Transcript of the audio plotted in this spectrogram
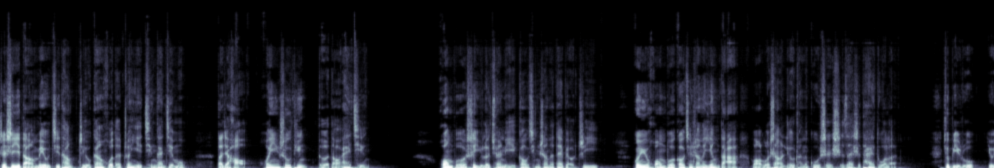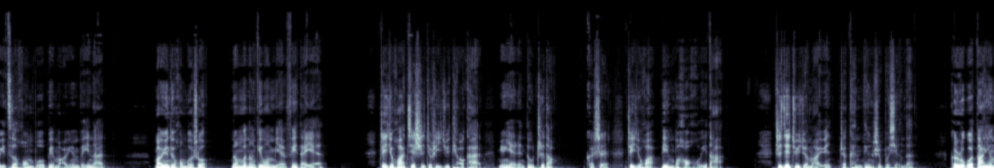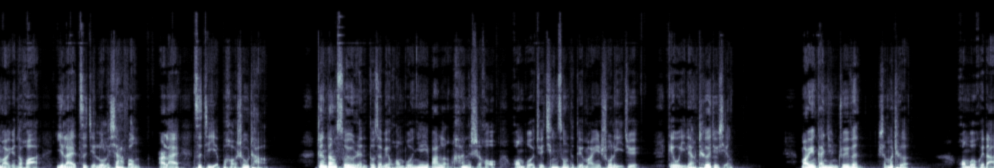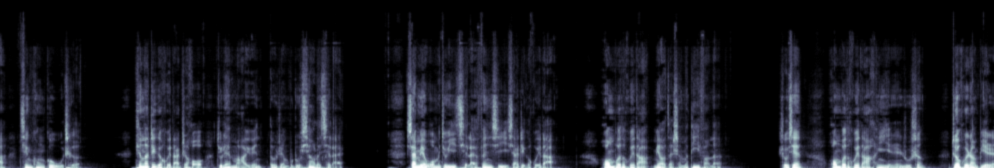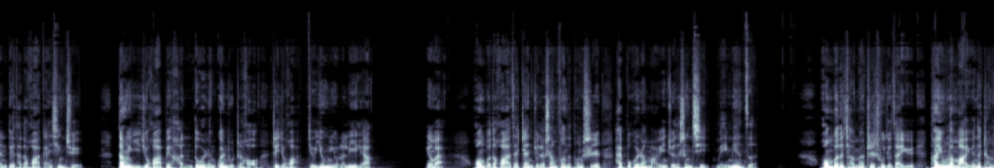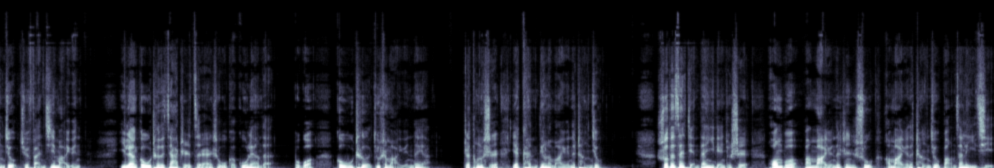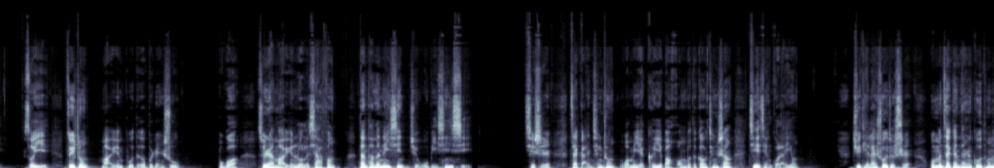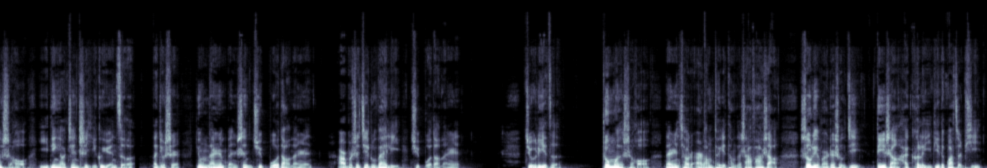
这是一档没有鸡汤，只有干货的专业情感节目。大家好，欢迎收听《得到爱情》。黄渤是娱乐圈里高情商的代表之一。关于黄渤高情商的应答，网络上流传的故事实在是太多了。就比如有一次，黄渤被马云为难，马云对黄渤说：“能不能给我免费代言？”这句话其实就是一句调侃，明眼人都知道。可是这句话并不好回答，直接拒绝马云，这肯定是不行的。可如果答应马云的话，一来自己落了下风，二来自己也不好收场。正当所有人都在为黄渤捏一把冷汗的时候，黄渤却轻松地对马云说了一句：“给我一辆车就行。”马云赶紧追问：“什么车？”黄渤回答：“清空购物车。”听到这个回答之后，就连马云都忍不住笑了起来。下面我们就一起来分析一下这个回答。黄渤的回答妙在什么地方呢？首先，黄渤的回答很引人入胜。这会让别人对他的话感兴趣。当一句话被很多人关注之后，这句话就拥有了力量。另外，黄渤的话在占据了上风的同时，还不会让马云觉得生气、没面子。黄渤的巧妙之处就在于，他用了马云的成就去反击马云。一辆购物车的价值自然是无可估量的，不过购物车就是马云的呀，这同时也肯定了马云的成就。说的再简单一点，就是黄渤把马云的认输和马云的成就绑在了一起，所以最终马云不得不认输。不过，虽然马云落了下风，但他的内心却无比欣喜。其实，在感情中，我们也可以把黄渤的高情商借鉴过来用。具体来说，就是我们在跟男人沟通的时候，一定要坚持一个原则，那就是用男人本身去驳倒男人，而不是借助外力去驳倒男人。举个例子。周末的时候，男人翘着二郎腿躺在沙发上，手里玩着手机，地上还磕了一地的瓜子皮。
